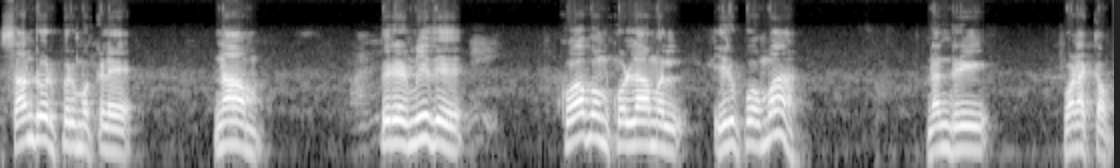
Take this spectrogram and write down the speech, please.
சான்றோர் பெருமக்களே நாம் பிறர் மீது கோபம் கொள்ளாமல் இருப்போமா? நன்றி வணக்கம்.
